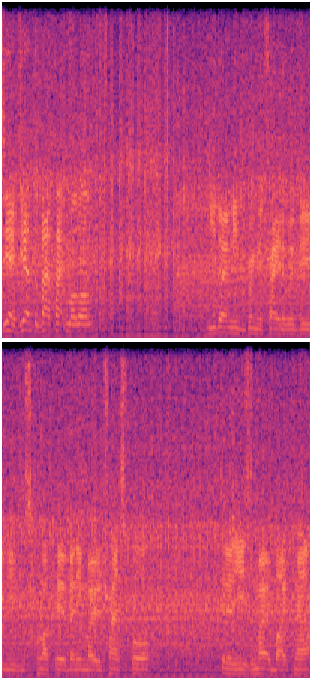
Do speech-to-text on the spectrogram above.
So yeah, if you have the backpack mod on, you don't need to bring the trailer with you. You can just come up here with any mode of transport. Gonna use the motorbike now.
